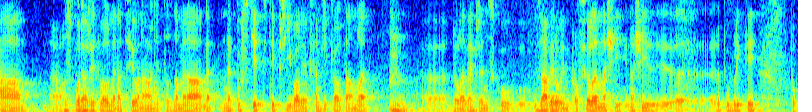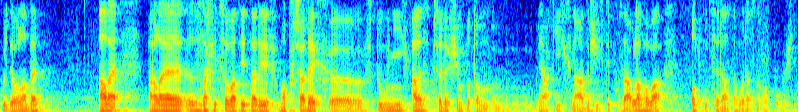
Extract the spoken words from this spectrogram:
a eh, hospodařit velmi racionálně. To znamená nepustit ty přívaly, jak jsem říkal, tamhle dole ve Hřensku uzávěrovým profilem naší, naší eh, republiky, pokud jde o Labe, ale, ale zachycovat ji tady v mokřadech, eh, v tůních, ale především potom v nějakých nádržích typu závlahova, odkud se dá ta voda znovu použít.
